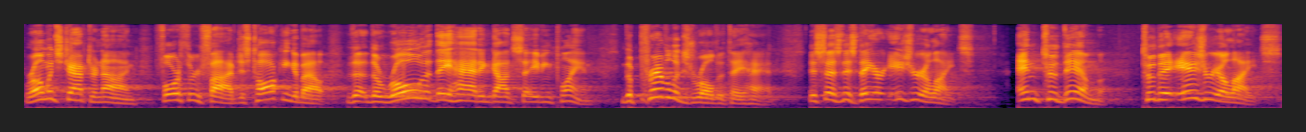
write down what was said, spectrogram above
Romans chapter 9, 4 through 5, just talking about the, the role that they had in God's saving plan, the privileged role that they had. It says this they are Israelites, and to them, to the Israelites,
